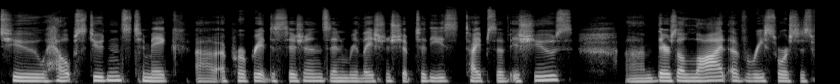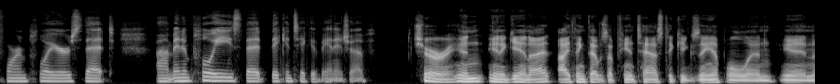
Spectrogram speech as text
to help students to make uh, appropriate decisions in relationship to these types of issues. Um, there's a lot of resources for employers that um, and employees that they can take advantage of Sure, and and again, I, I think that was a fantastic example, and and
